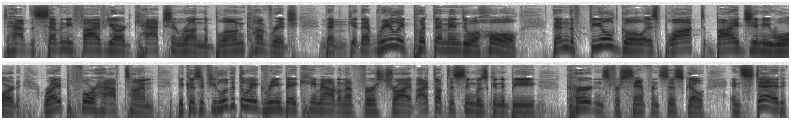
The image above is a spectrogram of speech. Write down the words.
to have the 75-yard catch and run, the blown coverage that Mm. that really put them into a hole. Then the field goal is blocked by Jimmy Ward right before halftime. Because if you look at the way Green Bay came out on that first drive, I thought this thing was going to be curtains for San Francisco. Instead,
